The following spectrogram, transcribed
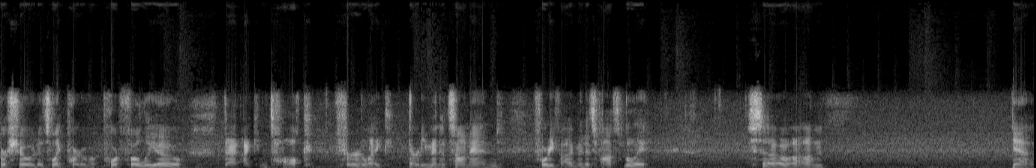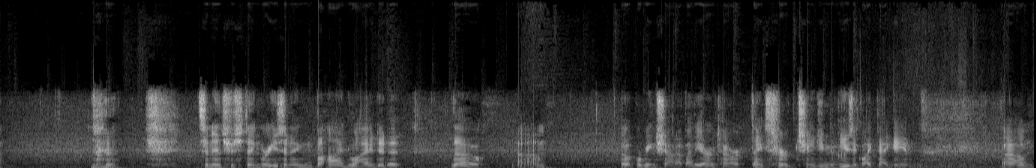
or show it as like part of a portfolio that I can talk for like 30 minutes on end, 45 minutes possibly. So, um, yeah. it's an interesting reasoning behind why I did it, though. Um, oh, we're being shot at by the arrow tower. Thanks for changing the music like that game. Um,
